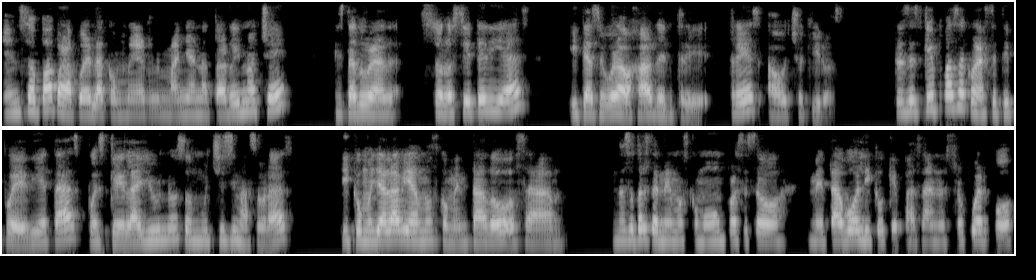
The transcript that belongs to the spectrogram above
en sopa para poderla comer mañana, tarde y noche. Esta dura solo 7 días y te asegura bajar de entre 3 a 8 kilos. Entonces, ¿qué pasa con este tipo de dietas? Pues que el ayuno son muchísimas horas y como ya lo habíamos comentado, o sea, nosotros tenemos como un proceso metabólico que pasa en nuestro cuerpo,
